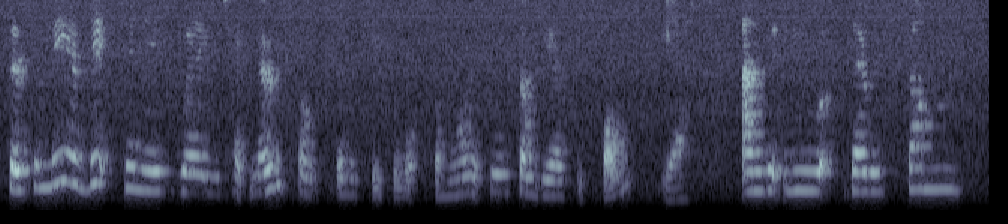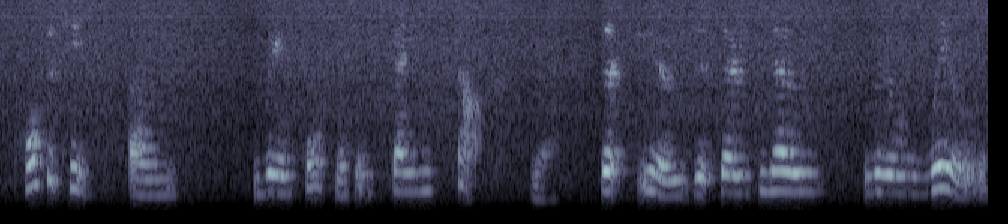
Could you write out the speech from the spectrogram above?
So for me, a victim is where you take no responsibility for what's going on; it's all somebody else's fault Yes. and that you there is some positive um, reinforcement in staying stuck. Yeah. That you know that there is no real will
